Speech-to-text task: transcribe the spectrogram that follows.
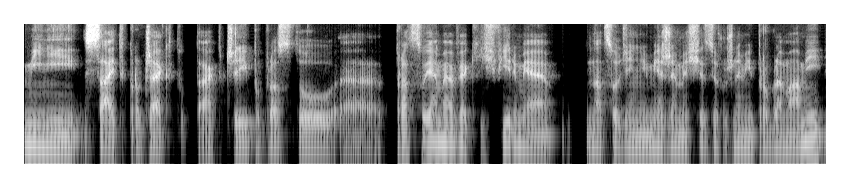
mini side projektu, tak? Czyli po prostu e, pracujemy w jakiejś firmie, na co dzień mierzymy się z różnymi problemami.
